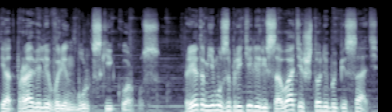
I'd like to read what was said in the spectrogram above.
и отправили в Оренбургский корпус. При этом ему запретили рисовать и что-либо писать.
